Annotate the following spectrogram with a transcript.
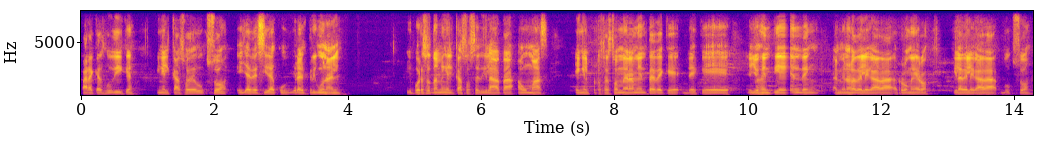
para que adjudique. En el caso de Buxó, ella decide acudir al tribunal y por eso también el caso se dilata aún más en el proceso meramente de que, de que ellos entienden, al menos la delegada Romero y la delegada Buxó,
